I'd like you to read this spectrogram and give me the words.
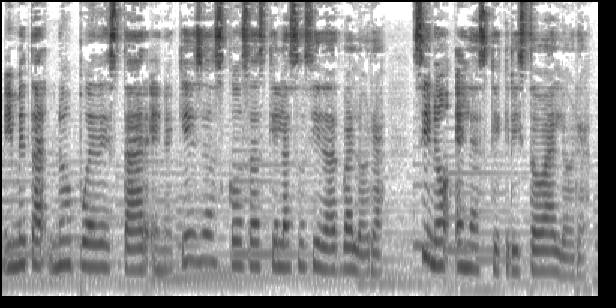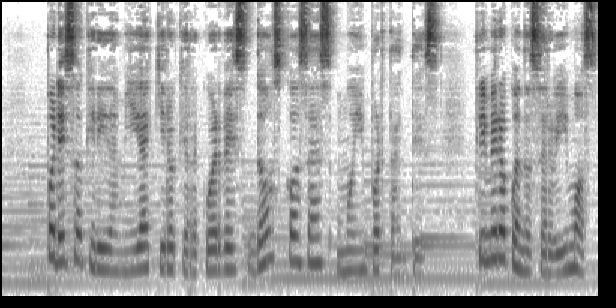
Mi meta no puede estar en aquellas cosas que la sociedad valora, sino en las que Cristo valora. Por eso, querida amiga, quiero que recuerdes dos cosas muy importantes. Primero, cuando servimos,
